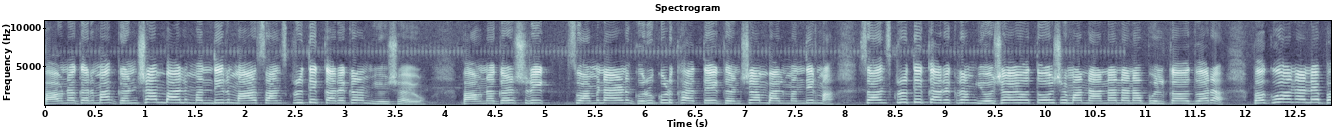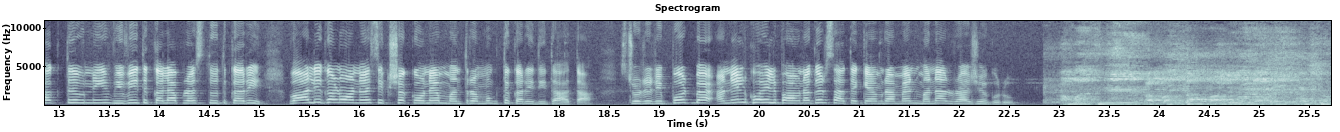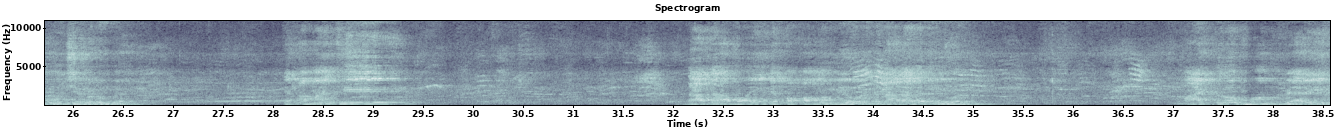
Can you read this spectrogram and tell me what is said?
ભાવનગરમાં ઘનશ્યામબાલ મંદિરમાં સાંસ્કૃતિક કાર્યક્રમ યોજાયો. ભાવનગર શ્રી સ્વામિનારાયણ ગુરુકુળ ખાતે ઘનશ્યામ બાલ મંદિરમાં સાંસ્કૃતિક કાર્યક્રમ યોજાયો હતો, જેમાં નાના નાના ભૂલકાઓ દ્વારા ભગવાન અને ભક્તની વિવિધ કલા પ્રસ્તુત કરી વાલીગણો અને શિક્ષકોને મંત્રમુગ્ધ કરી દીધા હતા. Story report by Anil Gohil, Bhavnagar, સાથે કેમેરામેન મનાલ રાજ્યગુરુ. આમાંથી આ બધા વાલીઓને આપણે પ્રશ્ન પૂછીએ કે આમાંથી દાદા હોય કે પપ્પા મમ્મી હોય કે દાદા દાદી હોય. માઇક્રોફોન પહેરી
